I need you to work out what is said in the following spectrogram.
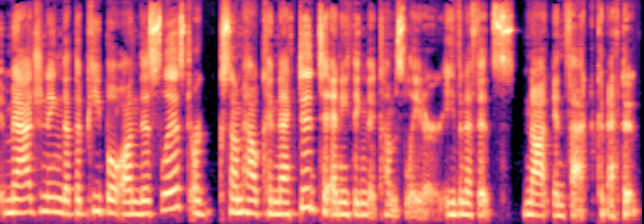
imagining that the people on this list are somehow connected to anything that comes later, even if it's not in fact connected.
